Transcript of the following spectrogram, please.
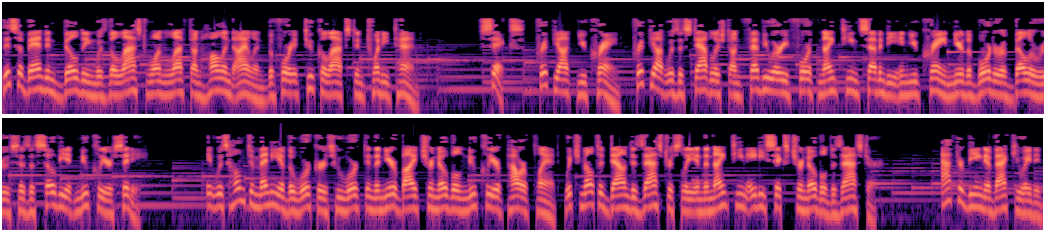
This abandoned building was the last one left on Holland Island before it too collapsed in 2010. 6. Pripyat, Ukraine. Pripyat was established on February 4, 1970 in Ukraine near the border of Belarus as a Soviet nuclear city. It was home to many of the workers who worked in the nearby Chernobyl nuclear power plant, which melted down disastrously in the 1986 Chernobyl disaster. After being evacuated,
